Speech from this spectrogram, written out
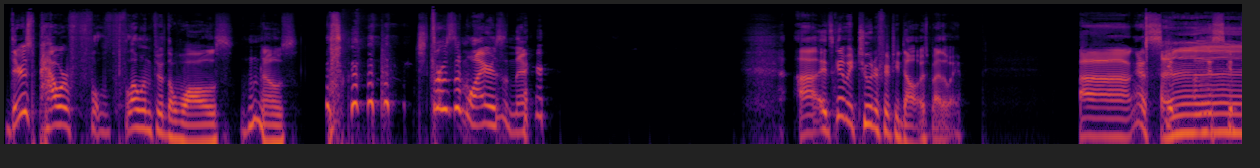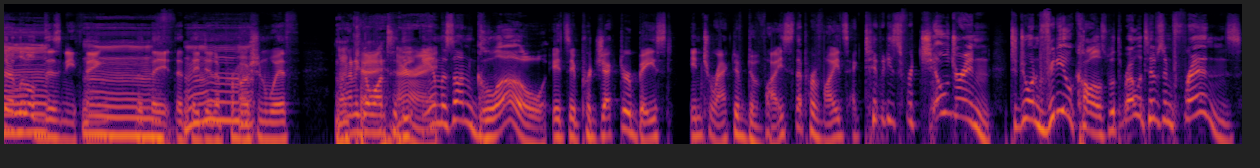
there's power f- flowing through the walls. Who knows? Just throw some wires in there. Uh, it's gonna be two hundred fifty dollars, by the way. Uh, I'm gonna skip. I'm gonna skip their little Uh, Disney thing that they that they did a promotion with. I'm gonna Okay, go on to the right. Amazon Glow. It's a projector-based interactive device that provides activities for children to do on video calls with relatives and friends.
